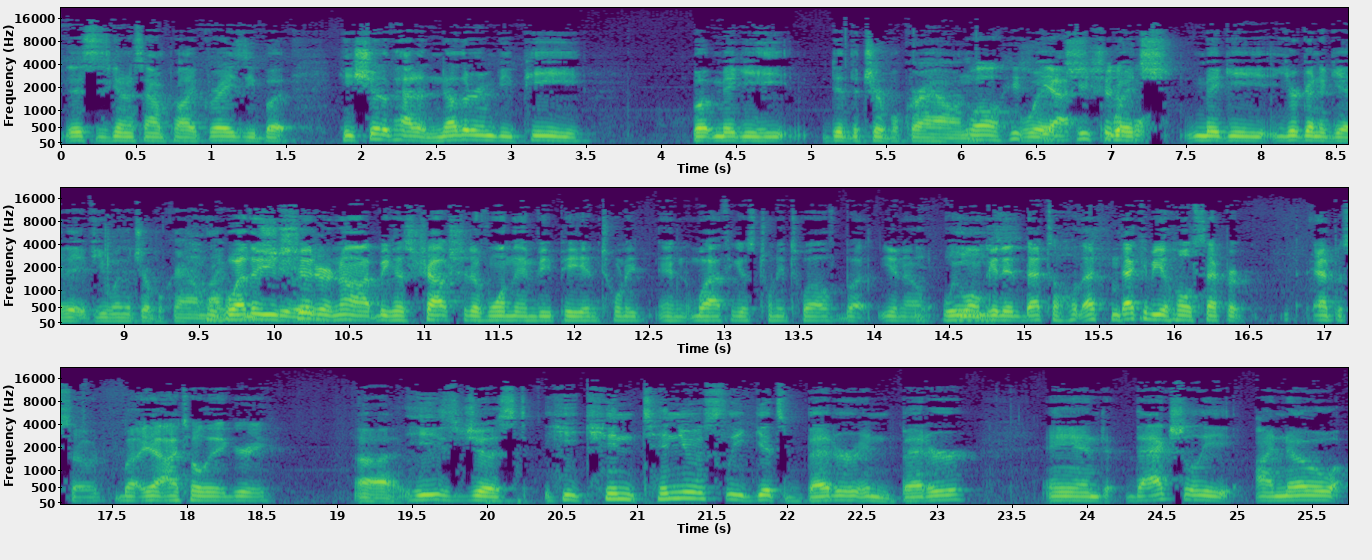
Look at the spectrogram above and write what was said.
this is going to sound probably crazy, but he should have had another MVP but Miggy did the triple crown. Well, he, which, yeah, he should. Which Miggy, you're going to get it if you win the triple crown. Like whether you should. should. or not, because Trout should have won the MVP in twenty. In well, I think it was 2012. But you know, we won't get it. That's a whole, that that could be a whole separate episode. But yeah, I totally agree. Uh, he's just he continuously gets better and better, and actually, I know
